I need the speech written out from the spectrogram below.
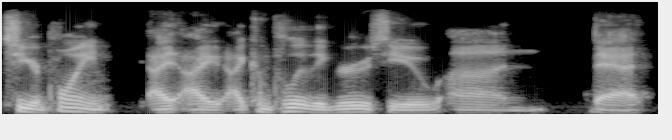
To your point, I, I, I completely agree with you on that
